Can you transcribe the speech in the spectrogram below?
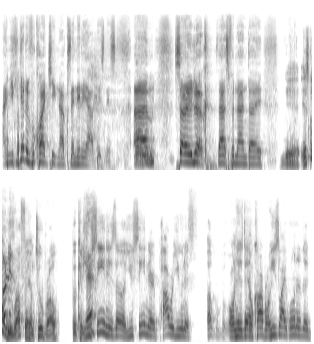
And you can get them for quite cheap now because they're nearly out of business. Oh. Um, so look, that's Fernando. Yeah, it's gonna be rough for him too, bro. Because Yeah. you seen his uh you've seen their power units up on his damn car, bro. He's like one of the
